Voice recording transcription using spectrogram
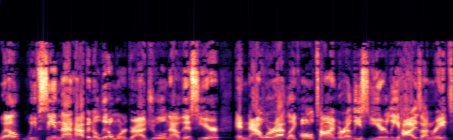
Well, we've seen that happen a little more gradual now this year. And now we're at like all time or at least yearly highs on rates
